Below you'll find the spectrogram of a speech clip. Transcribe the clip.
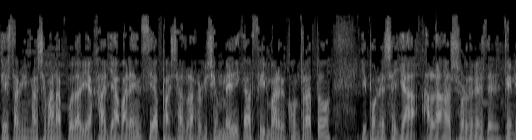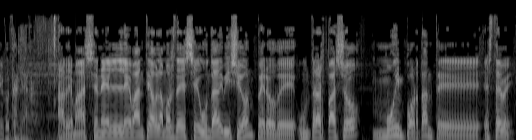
esta misma semana pueda viajar ya a Valencia, pasar la revisión médica, firmar el contrato y ponerse ya a las órdenes del técnico italiano. Además, en el Levante hablamos de segunda división, pero de un traspaso muy importante, Esteve.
